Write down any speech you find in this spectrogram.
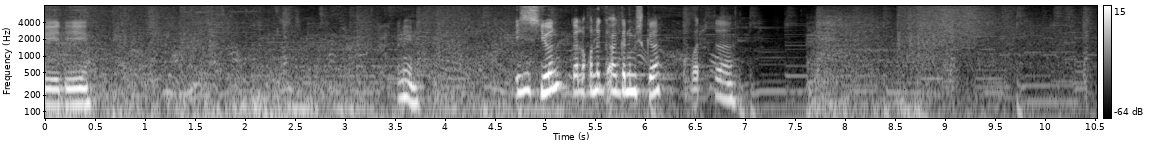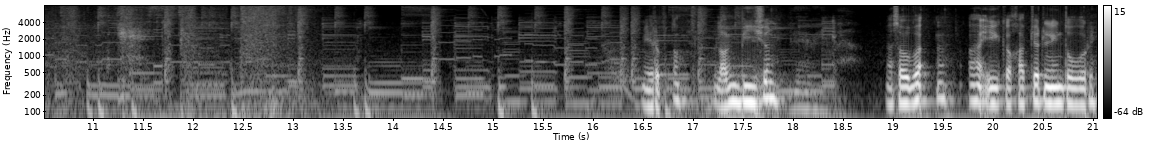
Pwede. Ano yun? Isis yun? Kala ko nag-aganamis ka? What the? Mahirap to. Wala kaming vision. Nasa baba. Ah, ah i-capture nila yung tore.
